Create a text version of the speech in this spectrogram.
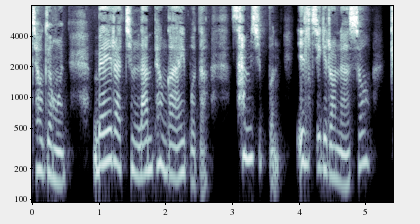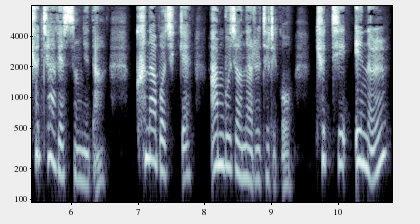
적용은 매일 아침 남편과 아이보다 30분 일찍 일어나서 큐티하겠습니다. 큰아버지께 안부 전화를 드리고 큐티인을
